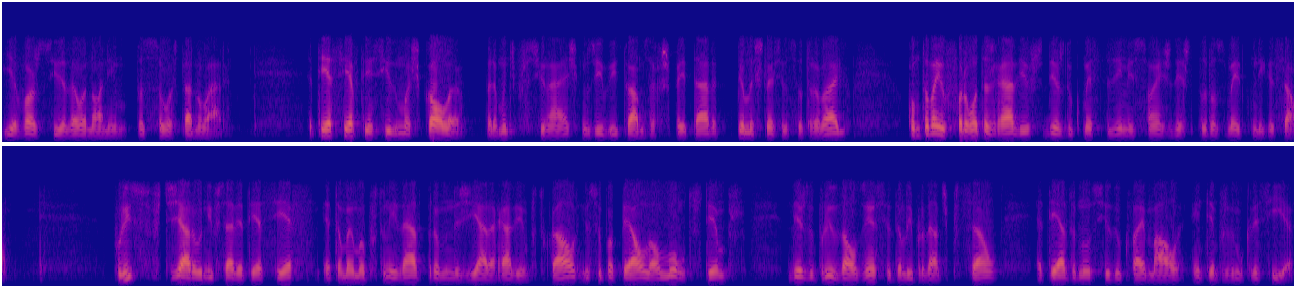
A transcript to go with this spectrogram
e a voz do cidadão anónimo passou a estar no ar. A TSF tem sido uma escola para muitos profissionais que nos habituámos a respeitar pela excelência do seu trabalho, como também o foram outras rádios desde o começo das emissões deste poderoso meio de comunicação. Por isso, festejar o aniversário da TSF é também uma oportunidade para homenagear a rádio em Portugal e o seu papel ao longo dos tempos, desde o período da ausência da liberdade de expressão até à denúncia do que vai mal em tempos de democracia.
